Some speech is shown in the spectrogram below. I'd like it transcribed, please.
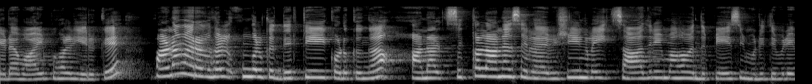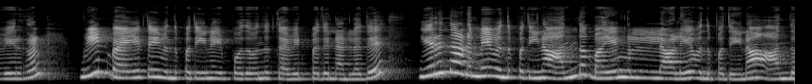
கெட வாய்ப்புகள் இருக்குது பண வரவுகள் உங்களுக்கு திருப்தியை கொடுக்குங்க. ஆனால் சிக்கலான சில விஷயங்களை சாதரியமாக வந்து பேசி முடித்து விடுவீர்கள். வீண் பயத்தை வந்து பார்த்தீங்கன்னா இப்போது வந்து தவிர்ப்பது நல்லது. இருந்தாலுமே வந்து பார்த்திங்கன்னா அந்த பயங்களாலேயே வந்து பார்த்திங்கன்னா அந்த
